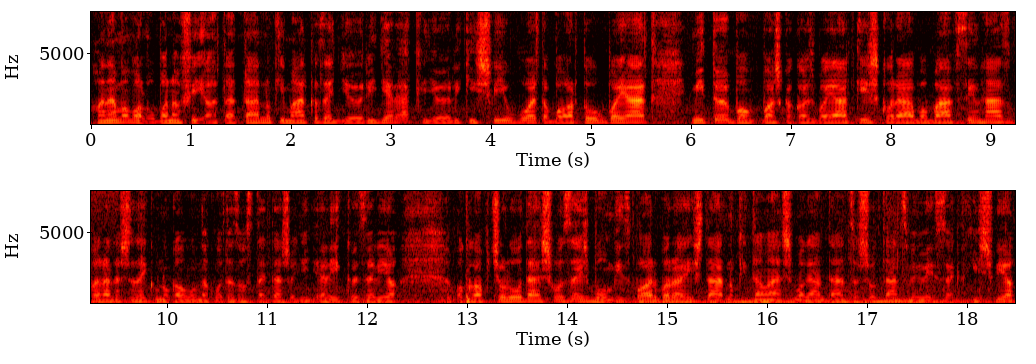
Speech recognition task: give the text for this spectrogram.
hanem a valóban a fia. Tehát Tárnoki Márk az egy győri gyerek, győri kisfiú volt, a Bartókba járt, mi több a Baskakasba járt, kiskorában bábszínházban, ráadásul az egy unokamomnak volt az osztálytárs, hogy így elég közeli a, a kapcsolódás hozzá, és Bombic Barbara és Tárnoki Tamás, magántáncosok, táncművészek kisfia.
